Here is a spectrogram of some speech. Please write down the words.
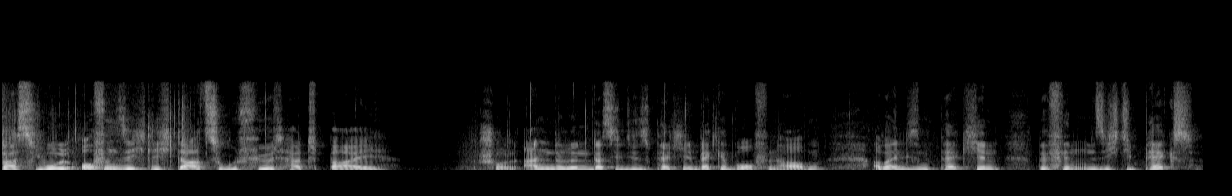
was wohl offensichtlich dazu geführt hat bei schon anderen, dass sie dieses Päckchen weggeworfen haben. Aber in diesem Päckchen befinden sich die Packs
